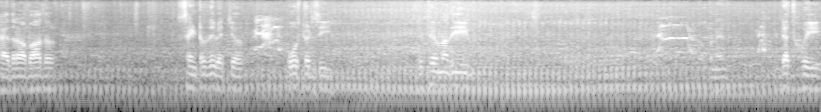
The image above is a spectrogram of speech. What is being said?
ਹੈਦਰਾਬਾਦ ਸੈਂਟਰ ਦੇ ਵਿੱਚ ਪੋਸਟਡ ਸੀ। ਜਿੱਥੇ ਉਹਨਾਂ ਦੀ ਆਪਣੇ ਡੈਥ ਹੋਈ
